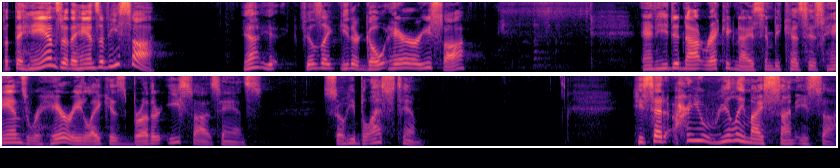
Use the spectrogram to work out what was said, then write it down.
but the hands are the hands of Esau. Yeah, it feels like either goat hair or Esau. And he did not recognize him because his hands were hairy like his brother Esau's hands. So he blessed him. He said, Are you really my son Esau?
